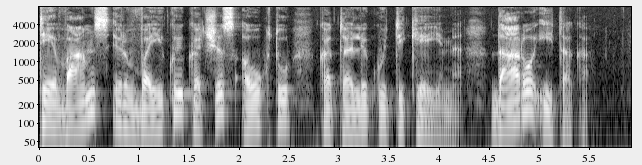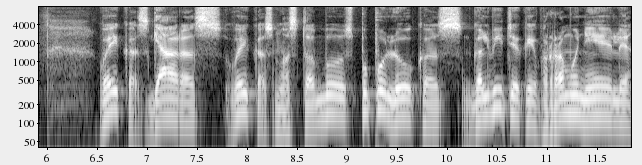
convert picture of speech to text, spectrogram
tėvams ir vaikui, kad šis auktų katalikų tikėjime. Daro įtaką. Vaikas geras, vaikas nuostabus, pupuliukas, galvyti kaip ramunėlė,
